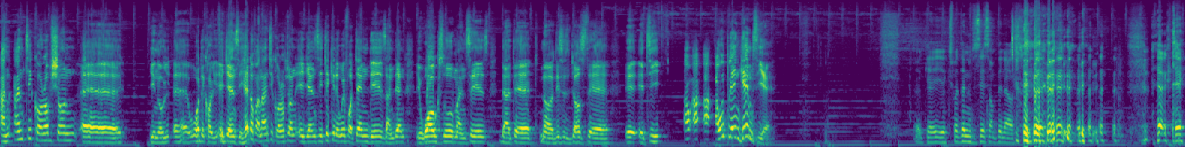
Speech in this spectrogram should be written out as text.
An anti-corruption, uh, you know, uh, what they call it, agency, head of an anti-corruption agency, taken away for 10 days, and then he walks home and says that, uh, no, this is just a, a, a tea. Are, are, are we playing games here? Okay, you expected him to say something else. okay,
